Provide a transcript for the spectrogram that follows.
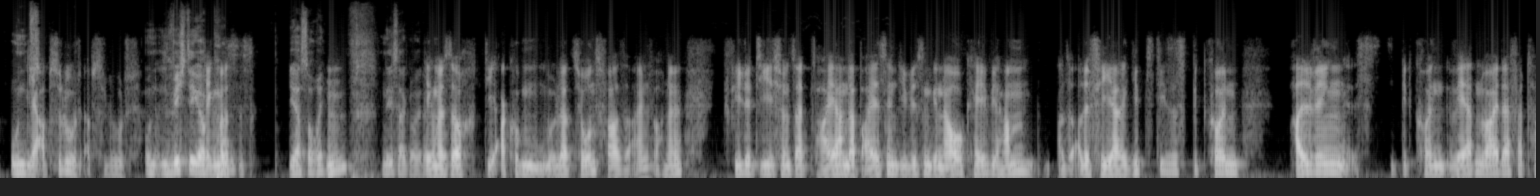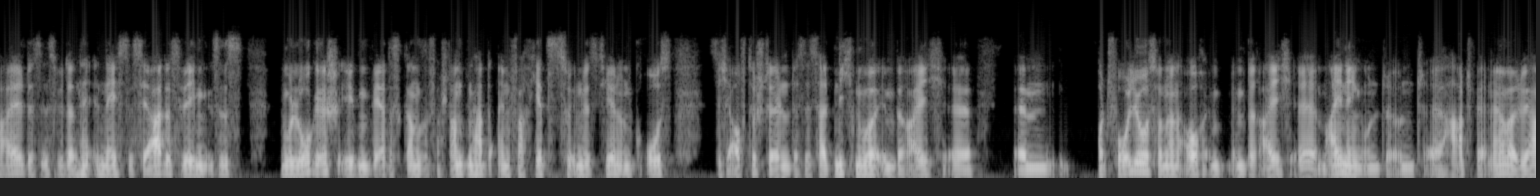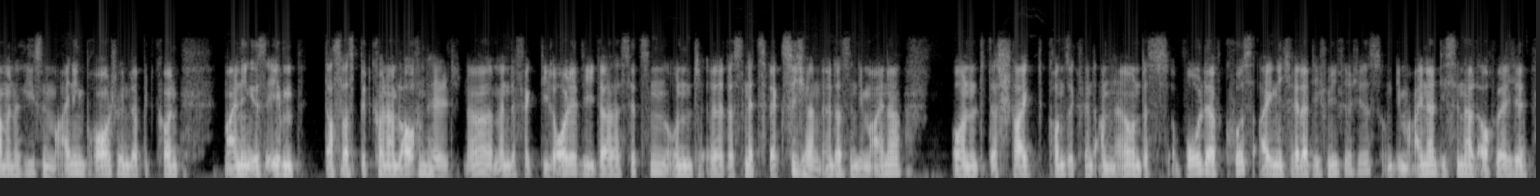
Und, ja, absolut, absolut. Und ein wichtiger Punkt. Mal, ist, ja, sorry. Hm? Nee, sag weiter. Ich denke mal, das ist auch die Akkumulationsphase einfach, ne? Viele, die schon seit ein paar Jahren dabei sind, die wissen genau, okay, wir haben, also alle vier Jahre gibt es dieses Bitcoin-Halving, die Bitcoin werden weiter verteilt, das ist wieder nächstes Jahr, deswegen ist es nur logisch, eben wer das Ganze verstanden hat, einfach jetzt zu investieren und groß sich aufzustellen. Und das ist halt nicht nur im Bereich äh, ähm, Portfolio, sondern auch im, im Bereich äh, Mining und, und äh, Hardware, ne? weil wir haben eine riesen Mining-Branche hinter Bitcoin. Mining ist eben das, was Bitcoin am Laufen hält. Ne? Im Endeffekt die Leute, die da sitzen und äh, das Netzwerk sichern, ne? das sind die Miner. Und das steigt konsequent an. Ne? Und das, obwohl der Kurs eigentlich relativ niedrig ist und die Miner, die sind halt auch welche,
